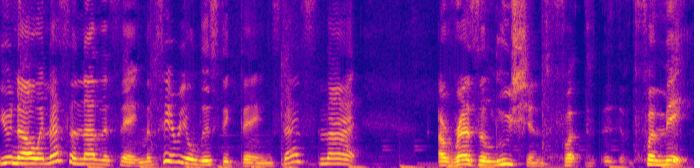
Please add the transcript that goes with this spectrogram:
you know, and that's another thing. Materialistic things. That's not a resolution for for me.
